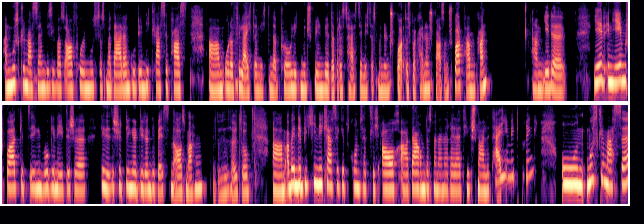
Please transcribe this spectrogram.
an Muskelmasse ein bisschen was aufholen muss, dass man da dann gut in die Klasse passt ähm, oder vielleicht dann nicht in der Pro League mitspielen wird. Aber das heißt ja nicht, dass man den Sport, dass man keinen Spaß am Sport haben kann. Ähm, jede in jedem Sport gibt es irgendwo genetische, genetische Dinge, die dann die Besten ausmachen. Das ist halt so. Ähm, aber in der Bikini-Klasse geht es grundsätzlich auch äh, darum, dass man eine relativ schmale Taille mitbringt. Und Muskelmasse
